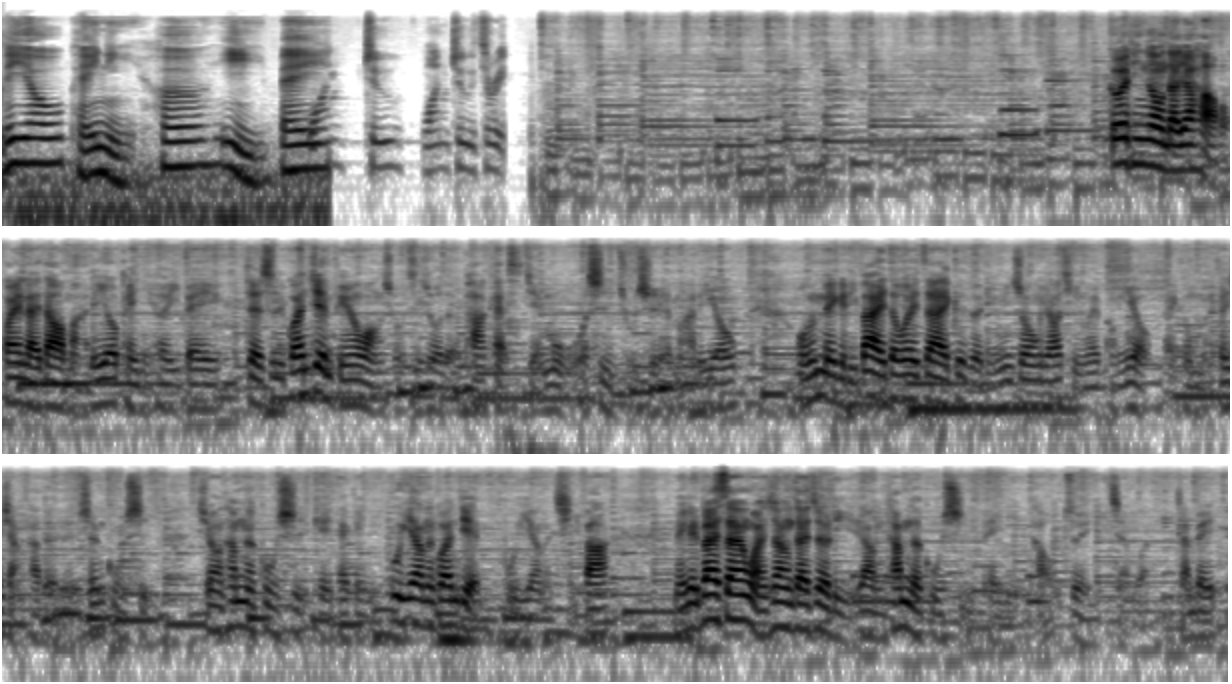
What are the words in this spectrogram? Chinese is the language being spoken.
马里欧陪你喝一杯。One, two, one, two, three. 各位听众，大家好，欢迎来到马里欧陪你喝一杯，这是关键评论网所制作的 Podcast 节目，我是主持人马里欧。我们每个礼拜都会在各个领域中邀请一位朋友来跟我们分享他的人生故事，希望他们的故事可以带给你不一样的观点、不一样的启发。每个礼拜三晚上在这里，让他们的故事陪你陶醉一整晚，干杯！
